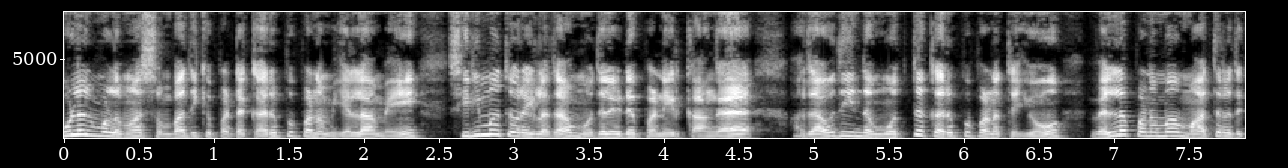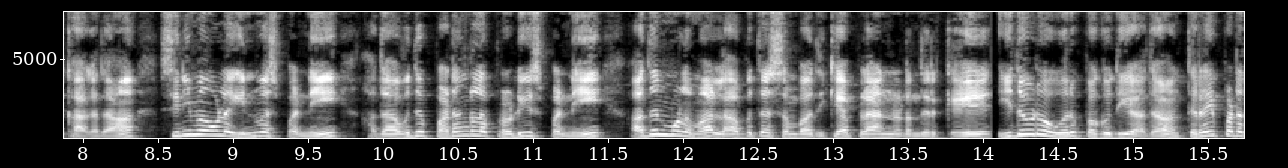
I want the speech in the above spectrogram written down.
ஊழல் மூலமா சம்பாதிக்கப்பட்ட கருப்பு பணம் எல்லாமே சினிமா துறையில தான் முதலீடு பண்ணியிருக்காங்க. அதாவது இந்த மொத்த கருப்பு பணத்தையும் வெள்ள பணமா மாத்துறதுக்காக தான் சினிமாவுல இன்வெஸ்ட் பண்ணி அதாவது படங்களை ப்ரொடியூஸ் பண்ணி அதன் மூலமா லாபத்தை சம்பாதிக்க பிளான் நடந்திருக்கு. இதோட ஒரு பகுதியா தான் திரைப்பட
